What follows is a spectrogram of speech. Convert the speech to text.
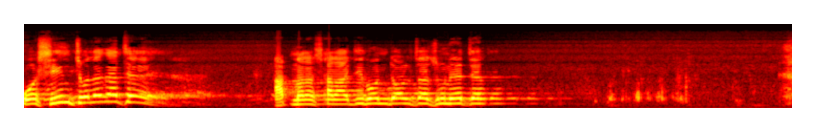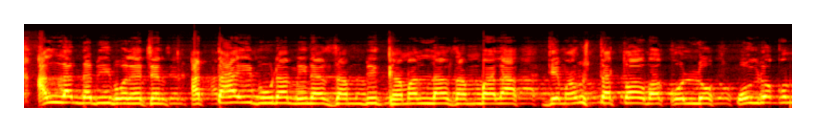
ও সিন চলে গেছে? আপনারা সারা জীবন জলসা শুনেছেন। আল্লাহ নবী বলেছেন আর তাই বুনা মিনা জাম্বি কামাল্লা জাম্বালা। যে মানুষটা তবা করল ওই রকম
